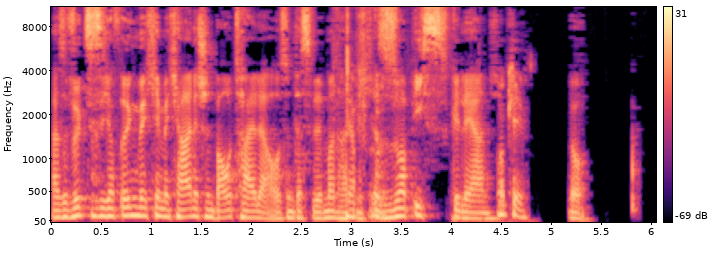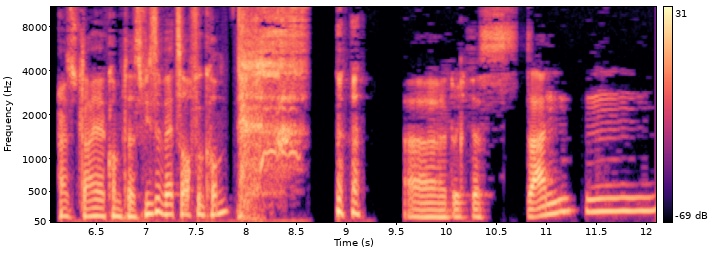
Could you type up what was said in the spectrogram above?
Also wirkt sie sich auf irgendwelche mechanischen Bauteile aus und das will man halt ja, nicht. Also so habe ich's gelernt. Okay. Ja. Also daher kommt das. Wie sind wir jetzt aufgekommen? äh, durch das Sanden.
